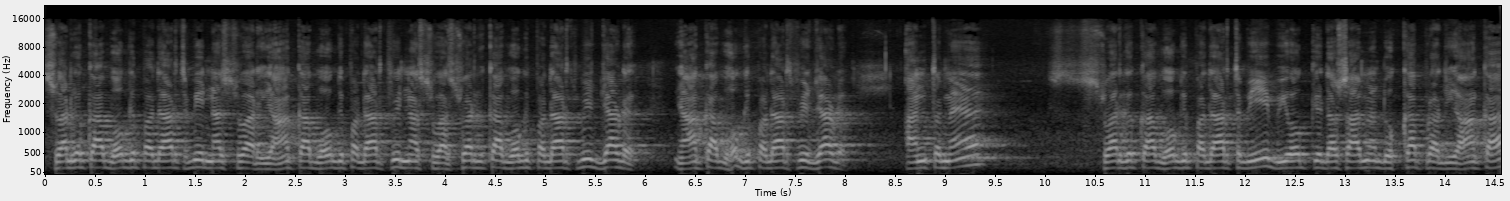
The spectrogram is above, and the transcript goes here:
स्वर्ग का भोग्य पदार्थ भी नश्वर यहाँ का भोग्य पदार्थ भी नश्वर स्वर्ग का भोग्य पदार्थ भी जड़, यहाँ का भोग्य पदार्थ भी जड़। अंत में स्वर्ग का भोग्य पदार्थ भी वियोग की दशा में दुखप्रद, यहाँ का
